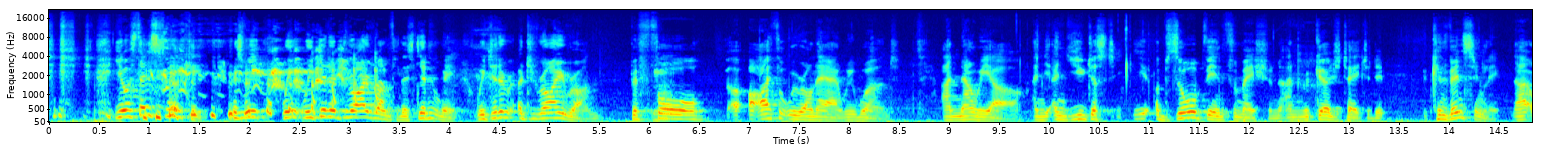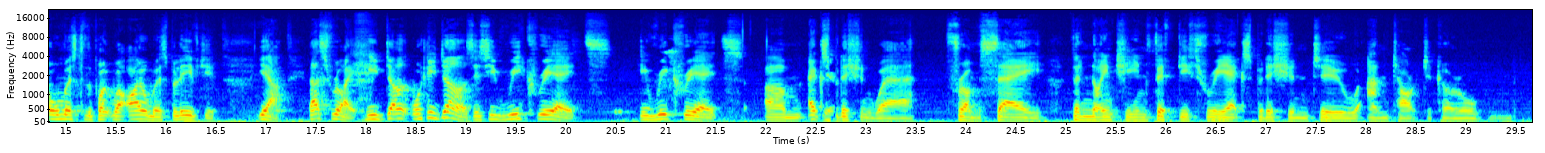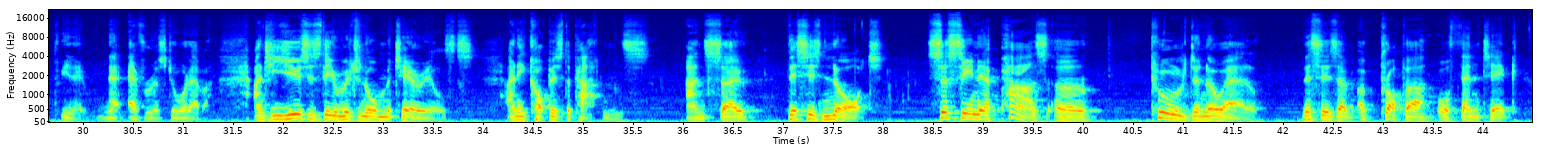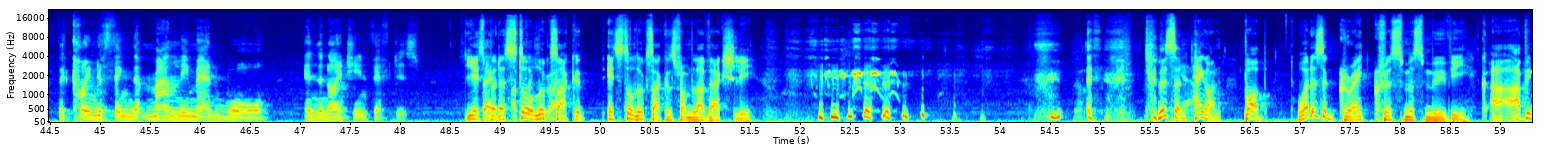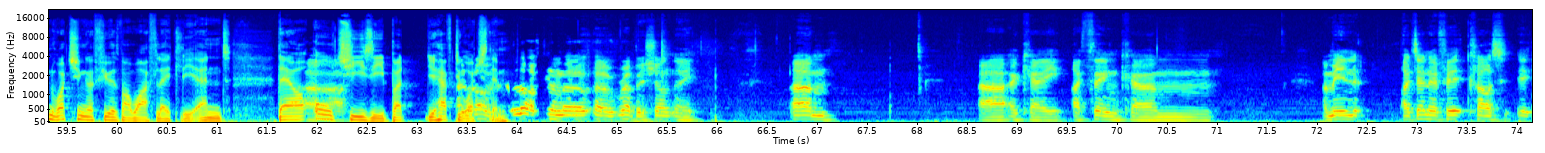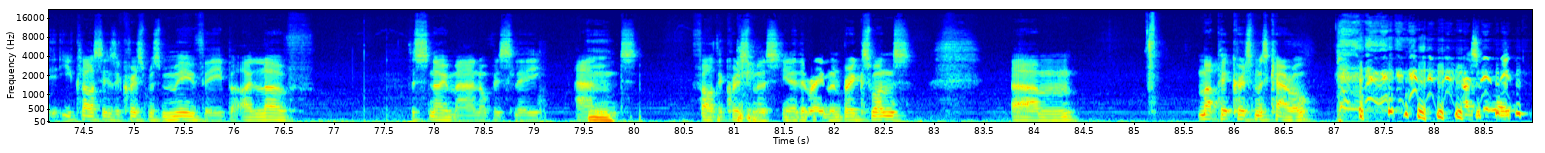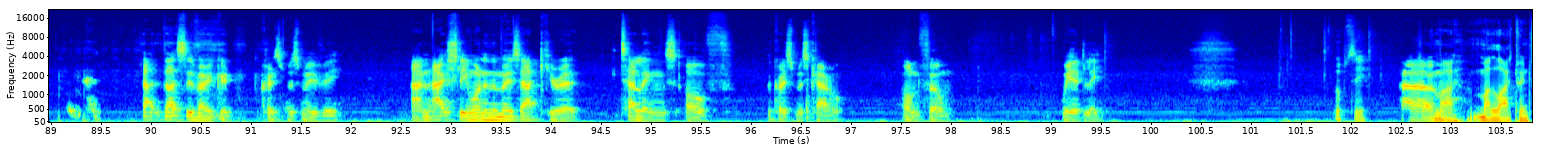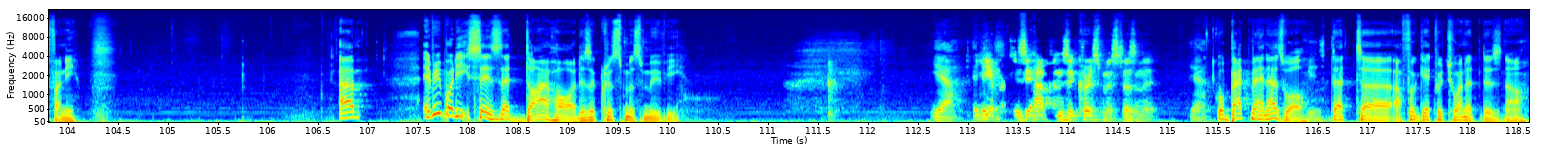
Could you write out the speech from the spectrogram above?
you're so sneaky because we, we, we did a dry run for this, didn't we? We did a, a dry run before. I I thought we were on air, we weren't, and now we are. And and you just you absorbed the information and regurgitated it convincingly, uh, almost to the point where I almost believed you. Yeah, that's right. He does what he does is he recreates he recreates um, expedition wear from say the 1953 expedition to Antarctica or you know Everest or whatever, and he uses the original materials and he copies the patterns. And so this is not ceci n'est pas un pull de Noël. This is a, a proper, authentic, the kind of thing that manly men wore in the 1950s. Yes, So, but it still looks right. like it. It still looks like it's from Love Actually. Listen, hang on, Bob. What is a great Christmas movie? I, I've been watching a few with my wife lately, and they are all cheesy, but you have to watch of- them. A lot of them are, are rubbish, aren't they? Um. Uh, okay, I think. Um, I mean, I don't know if it class it, you class it as a Christmas movie, but I love the Snowman, obviously, and Father Christmas. You know the Raymond Briggs ones. Um, Muppet Christmas Carol. that's, a that, that's a very good Christmas movie and actually one of the most accurate tellings of the Christmas Carol on film. Weirdly, Oopsie. Sorry, my my light went funny. Um, everybody says that Die Hard is a Christmas movie. Yeah, it yeah, is. because it happens at Christmas, doesn't it? yeah. Well, Batman as well. That uh, I forget which one it is now.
